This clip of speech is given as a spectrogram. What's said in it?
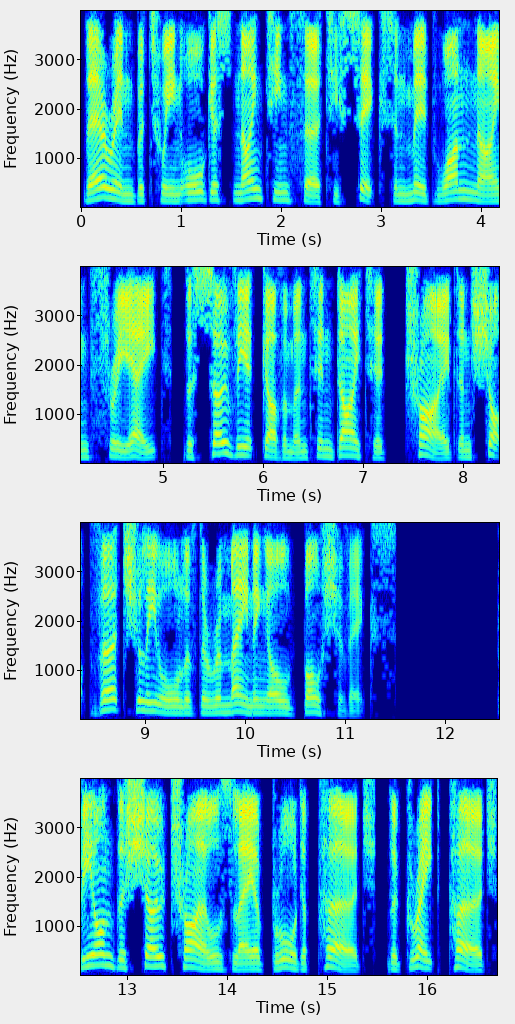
Therein between August 1936 and mid-1938, the Soviet government indicted, tried and shot virtually all of the remaining old Bolsheviks. Beyond the show trials lay a broader purge, the Great Purge,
